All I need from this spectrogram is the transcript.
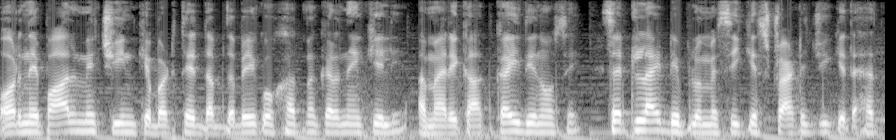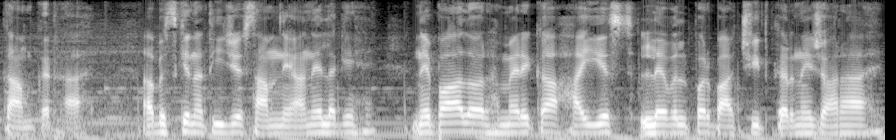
और नेपाल में चीन के बढ़ते दबदबे को खत्म करने के लिए अमेरिका कई दिनों से सैटेलाइट डिप्लोमेसी के स्ट्रैटेजी के तहत काम कर रहा है। अब इसके नतीजे सामने आने लगे हैं। नेपाल और अमेरिका हाईएस्ट लेवल पर बातचीत करने जा रहा है।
